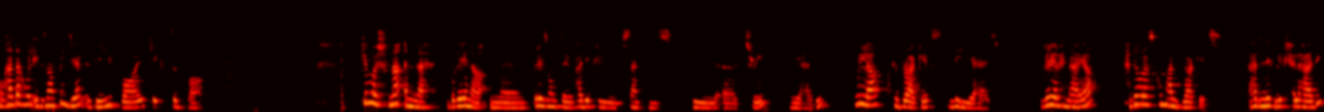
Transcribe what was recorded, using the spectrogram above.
وهذا هو ال example ديال the boy kicked the ball. كما شفنا أنه بغينا نبريزونطيو هذيك ال sentence في ال tree هي هذه ولا في ال brackets اللي هي هذه. غير هنايا حداو راسكم مع ال brackets. هاد اللي في الكحل هادي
